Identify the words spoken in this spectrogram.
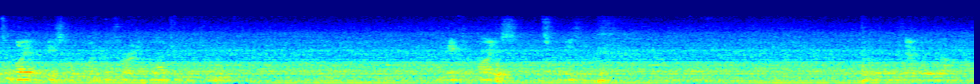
it's a vital piece of equipment for an electrical plant. I hate the price, it's crazy. Definitely not.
